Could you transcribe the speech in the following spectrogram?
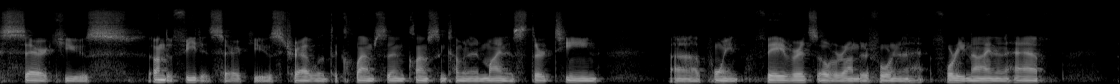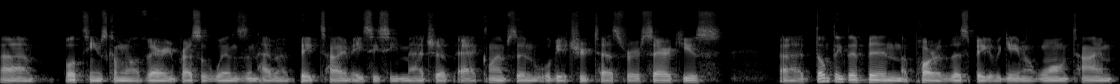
Syracuse, undefeated Syracuse, traveling to Clemson. Clemson coming in minus 13 uh, point favorites over under 49 and a half. Um, both teams coming off very impressive wins and having a big time ACC matchup at Clemson will be a true test for Syracuse. Uh, don't think they've been a part of this big of a game in a long time.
